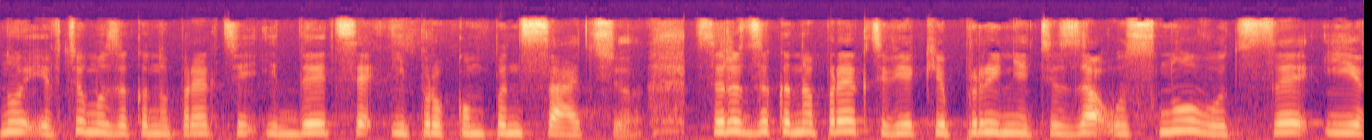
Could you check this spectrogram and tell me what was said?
Ну і в цьому законопроекті йдеться і про компенсацію. Серед законопроєктів, які прийняті за основу, це і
